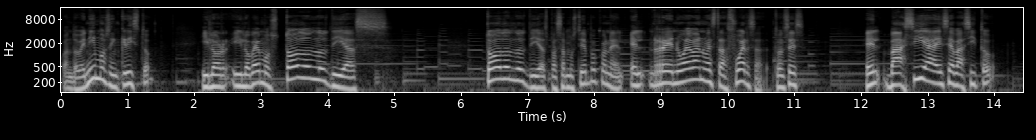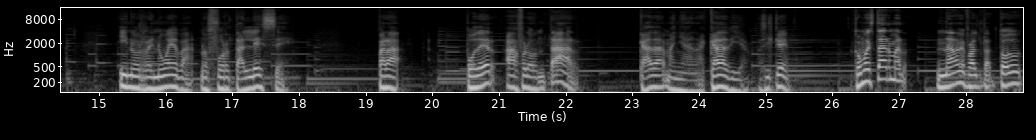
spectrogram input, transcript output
cuando venimos en Cristo, y lo, y lo vemos todos los días. Todos los días pasamos tiempo con Él. Él renueva nuestras fuerzas. Entonces, Él vacía ese vasito y nos renueva, nos fortalece para poder afrontar cada mañana, cada día. Así que, ¿cómo está, hermano? Nada me falta, todo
